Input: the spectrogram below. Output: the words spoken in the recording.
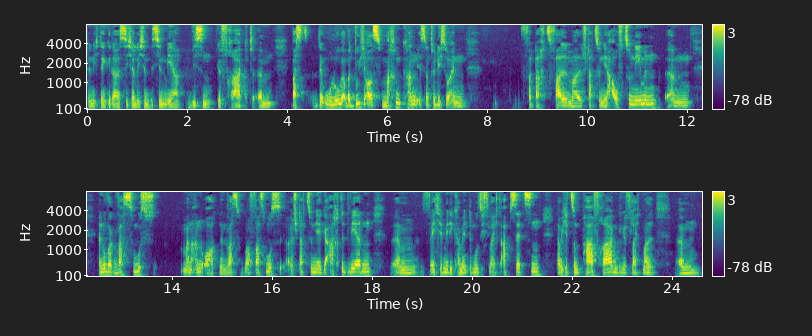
Denn ich denke, da ist sicherlich ein bisschen mehr Wissen gefragt. Ähm, was der Urologe aber durchaus machen kann, ist natürlich so ein Verdachtsfall mal stationär aufzunehmen. Ähm, Herr Nowak, was muss man anordnen? Was, auf was muss äh, stationär geachtet werden? Ähm, welche Medikamente muss ich vielleicht absetzen? Da habe ich jetzt so ein paar Fragen, die wir vielleicht mal ähm,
